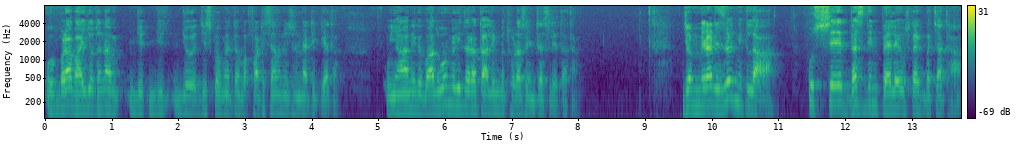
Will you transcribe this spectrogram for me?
وہ بڑا بھائی جو تھا نا جی، جی، جو جس کو میں تو فورٹی سیون اس نے میٹرک کیا تھا وہ یہاں آنے کے بعد وہ میری طرح تعلیم میں تھوڑا سا انٹرسٹ لیتا تھا۔ جب میرا رزلٹ نکلا اس سے دس دن پہلے اس کا ایک بچہ تھا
